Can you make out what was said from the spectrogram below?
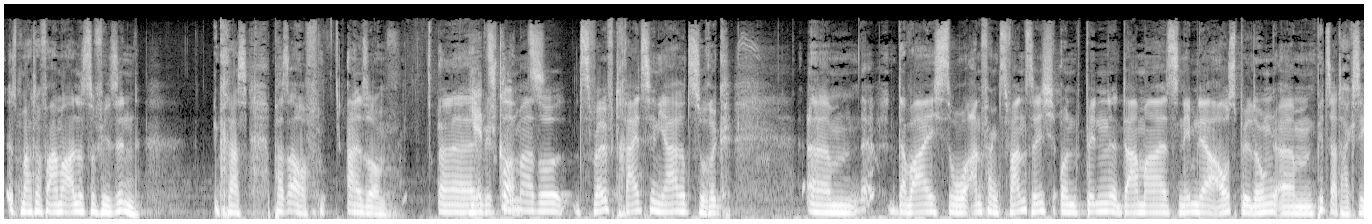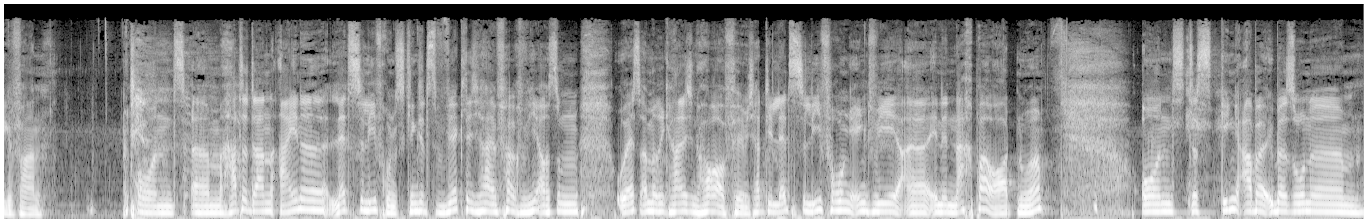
Es macht auf einmal alles so viel Sinn. Krass. Pass auf. Also, äh, Jetzt wir kommt's. mal so 12, 13 Jahre zurück. Ähm, da war ich so Anfang 20 und bin damals neben der Ausbildung ähm, Pizzataxi gefahren. Und ähm, hatte dann eine letzte Lieferung. Das klingt jetzt wirklich einfach wie aus einem US-amerikanischen Horrorfilm. Ich hatte die letzte Lieferung irgendwie äh, in den Nachbarort nur. Und das ging aber über so eine,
